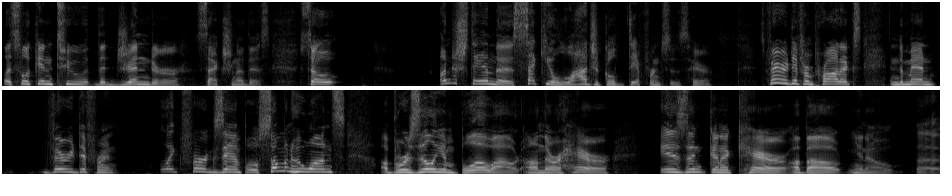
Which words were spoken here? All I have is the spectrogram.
let's look into the gender section of this. So, understand the psychological differences here. It's very different products and demand very different. Like, for example, someone who wants a Brazilian blowout on their hair isn't going to care about, you know, uh,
